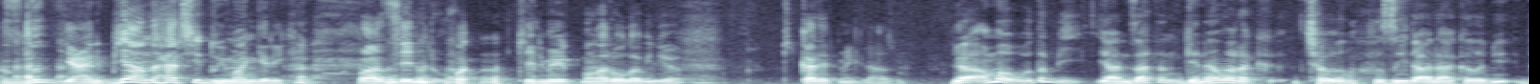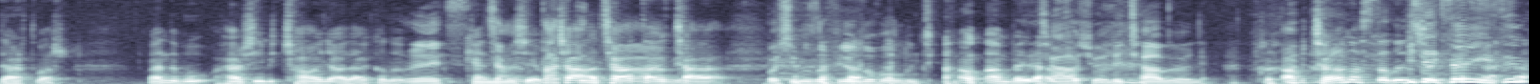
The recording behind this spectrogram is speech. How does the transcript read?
Hızlı yani bir anda her şeyi duyman gerekiyor. Bazı şeyler ufak kelime yutmaları olabiliyor. Dikkat etmek lazım. Ya ama o da bir yani zaten genel olarak çağın hızıyla alakalı bir dert var. Ben de bu her şey bir çağ ile alakalı Evet. kendime ça- şey taktın çağ çağ çağ, çağ. yani. Başımıza filozof oldun çıktın. Allah'ın belası. çağ şöyle çağ böyle. Abi çağın hastalığı Bir tek sen iyisin.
